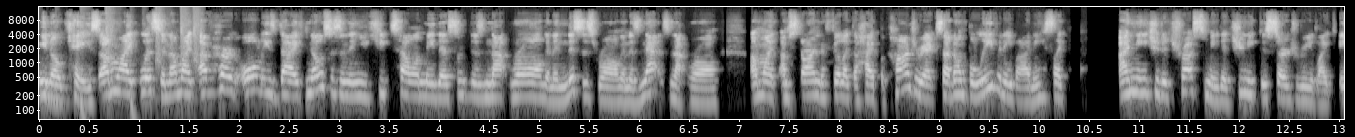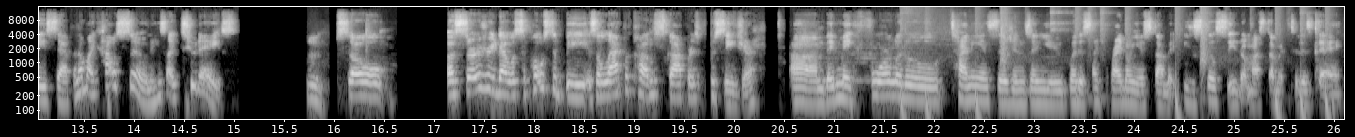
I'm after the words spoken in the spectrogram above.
you know, case. I'm like, listen, I'm like, I've heard all these diagnoses, and then you keep telling me that something's not wrong, and then this is wrong, and this that's not wrong. I'm like, I'm starting to feel like a hypochondriac because I don't believe anybody. He's like, I need you to trust me that you need the surgery like ASAP. And I'm like, how soon? he's like, two days. Hmm. So a surgery that was supposed to be is a laparoscopic procedure. Um, they make four little tiny incisions in you, but it's like right on your stomach. You can still see it on my stomach to this day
